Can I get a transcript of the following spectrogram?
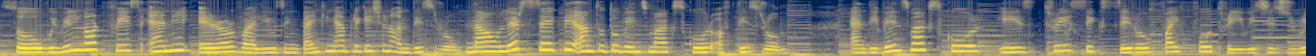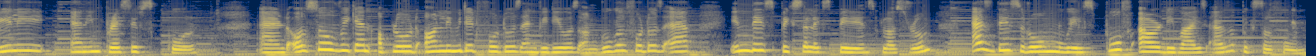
So we will not face any error while using banking application on this ROM. Now let's check the Antutu benchmark score of this ROM and the benchmark score is 360543 which is really an impressive score. And also we can upload unlimited photos and videos on google photos app in this pixel experience plus rom as this rom will spoof our device as a pixel phone.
